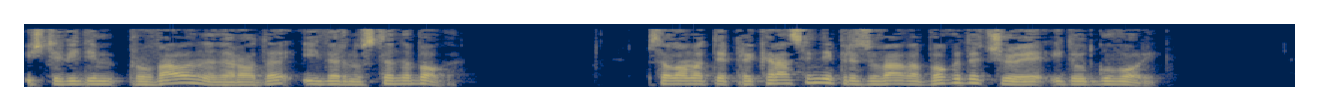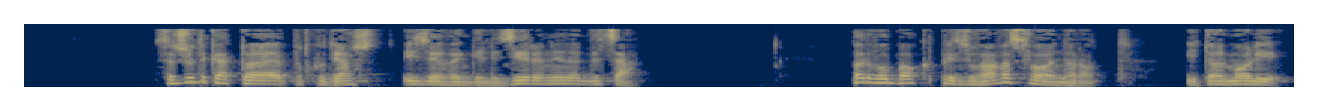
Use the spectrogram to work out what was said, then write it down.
и ще видим провала на народа и верността на Бога. Псаломът е прекрасен и призовава Бога да чуе и да отговори. Също така той е подходящ и за евангелизиране на деца. Първо Бог призовава своя народ и той моли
